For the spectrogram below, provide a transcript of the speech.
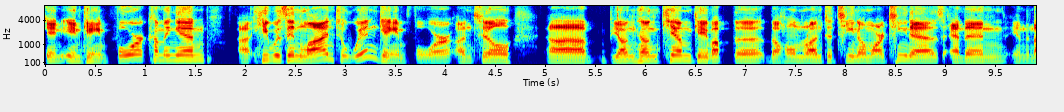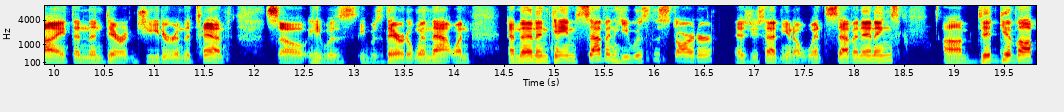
in in Game Four coming in, uh, he was in line to win Game Four until uh, Byung Hyun Kim gave up the the home run to Tino Martinez, and then in the ninth, and then Derek Jeter in the tenth. So he was he was there to win that one. And then in Game Seven, he was the starter, as you said. You know, went seven innings. Um, did give up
